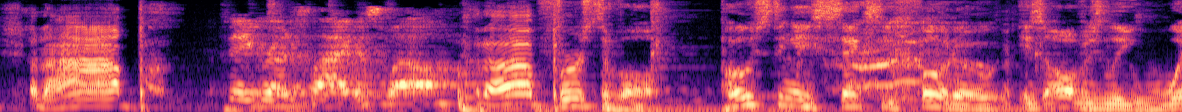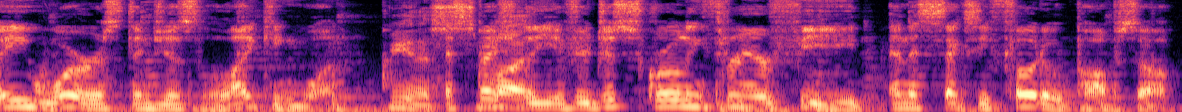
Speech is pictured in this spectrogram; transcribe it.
Shut up. a big red flag as well. Shut up. First of all, posting a sexy photo is obviously way worse than just liking one. Being a Especially smut. if you're just scrolling through your feed and a sexy photo pops up.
